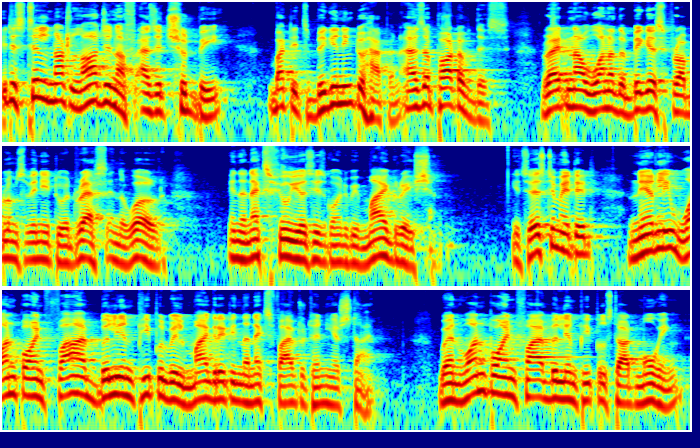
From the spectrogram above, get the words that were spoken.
It is still not large enough as it should be, but it's beginning to happen. As a part of this, right now one of the biggest problems we need to address in the world in the next few years is going to be migration. It's estimated nearly 1.5 billion people will migrate in the next five to ten years' time. When 1.5 billion people start moving,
